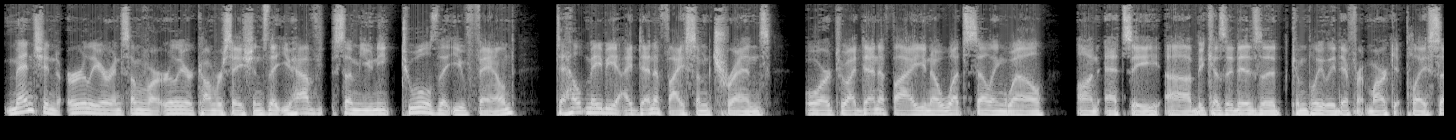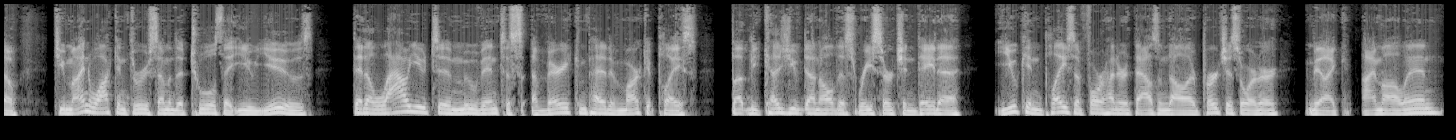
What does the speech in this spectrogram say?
mentioned earlier in some of our earlier conversations that you have some unique tools that you've found to help maybe identify some trends or to identify, you know, what's selling well on Etsy uh, because it is a completely different marketplace. So, do you mind walking through some of the tools that you use that allow you to move into a very competitive marketplace? But because you've done all this research and data, you can place a $400,000 purchase order and be like, I'm all in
